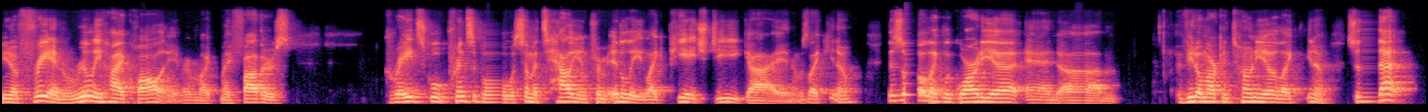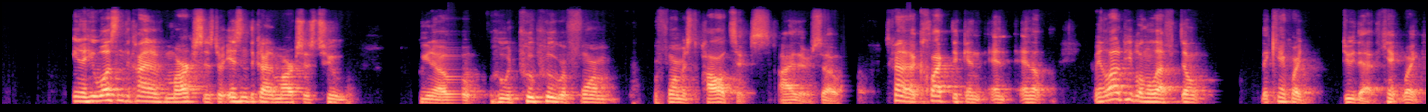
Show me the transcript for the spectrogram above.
you know, free and really high quality. I remember like my father's grade school principal was some Italian from Italy, like PhD guy. And it was like, you know, this is all like LaGuardia and um, Vito Marcantonio, like, you know, so that, you know, he wasn't the kind of Marxist or isn't the kind of Marxist who, you know, who would poo poo reform, reformist politics either. So it's kind of eclectic. And, and, and I mean, a lot of people on the left don't, they can't quite do that. They can't quite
